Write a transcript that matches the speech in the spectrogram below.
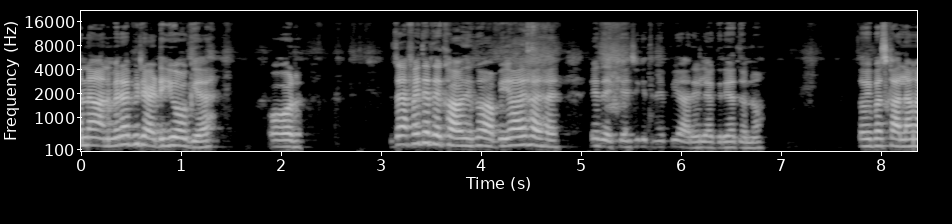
हनान मेरा भी रेडी हो गया और जैफा इधर दिखाओ, देखो, अभी आए, हाय हाय। ये देखिए जी, कितने प्यारे लग रहे हैं दोनों। तो अभी बस खाला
